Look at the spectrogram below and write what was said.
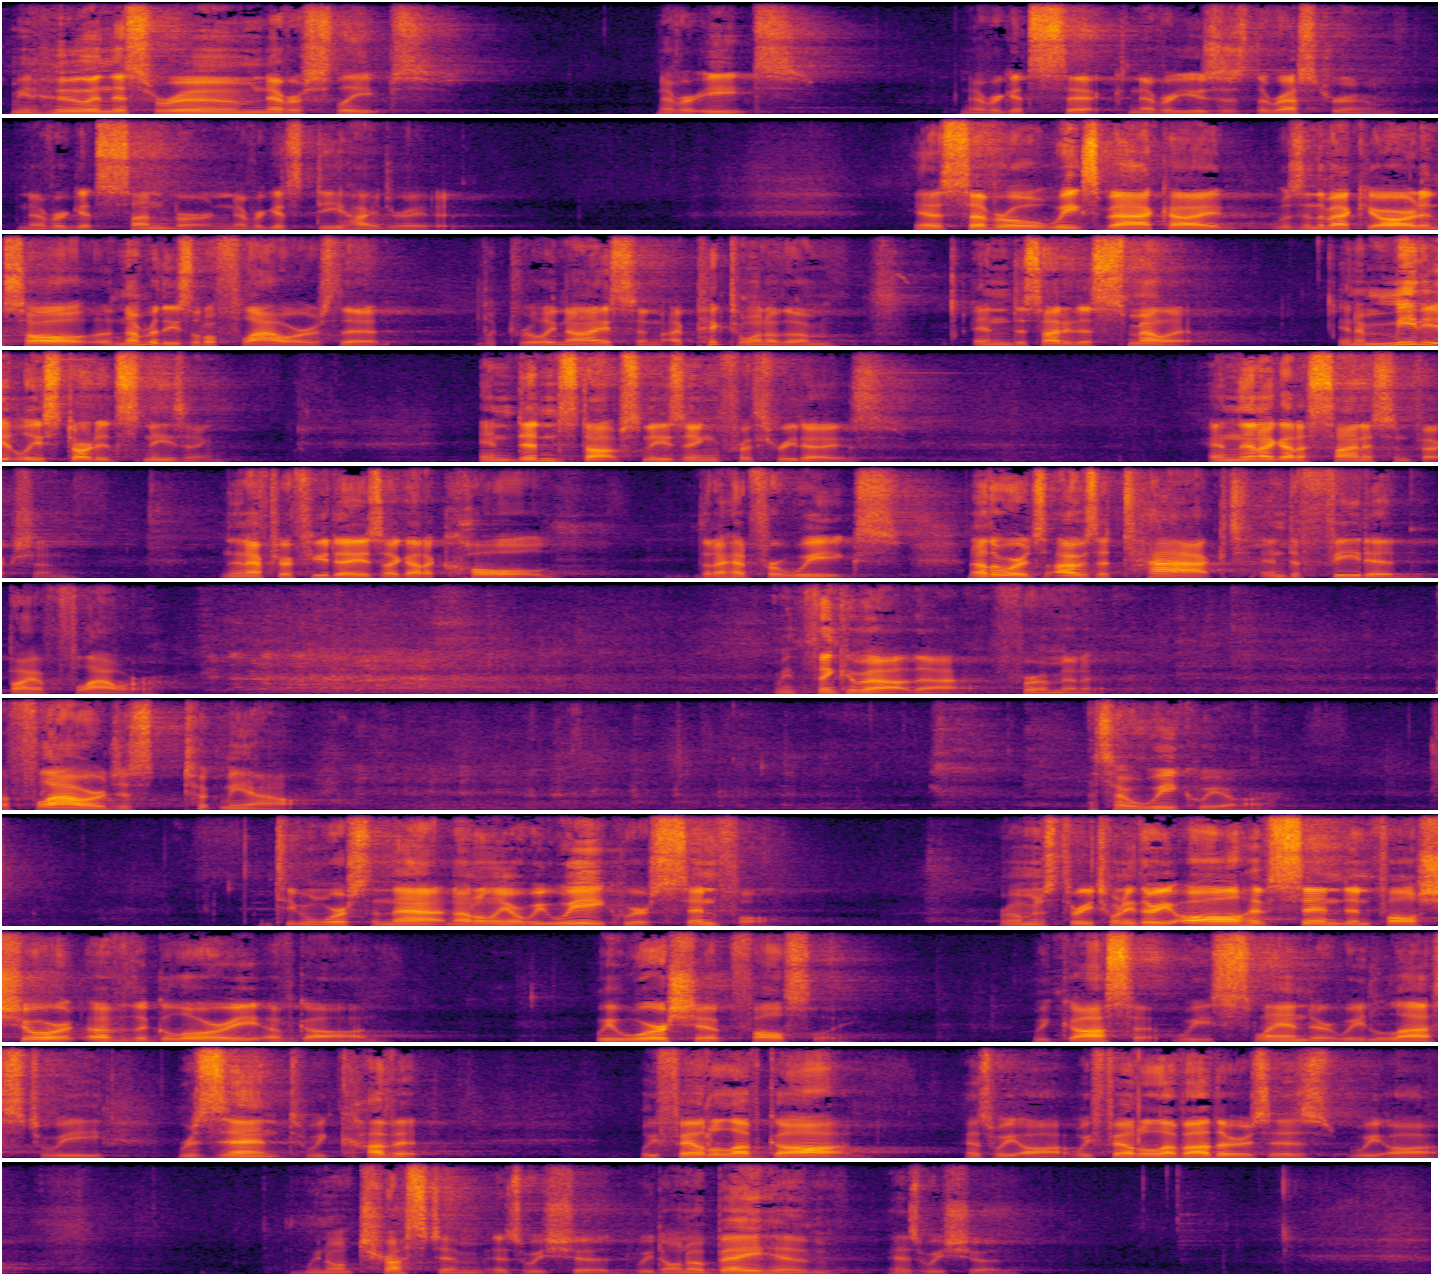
I mean, who in this room never sleeps, never eats, never gets sick, never uses the restroom, never gets sunburned, never gets dehydrated? Yeah, several weeks back, I was in the backyard and saw a number of these little flowers that looked really nice, and I picked one of them and decided to smell it, and immediately started sneezing, and didn't stop sneezing for three days. And then I got a sinus infection. And then after a few days, I got a cold that I had for weeks. In other words, I was attacked and defeated by a flower. I mean, think about that for a minute. A flower just took me out. That's how weak we are. It's even worse than that. Not only are we weak, we're sinful. Romans 3:23 all have sinned and fall short of the glory of God. We worship falsely. We gossip, we slander, we lust, we resent, we covet. We fail to love God as we ought. We fail to love others as we ought. We don't trust him as we should. We don't obey him as we should.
